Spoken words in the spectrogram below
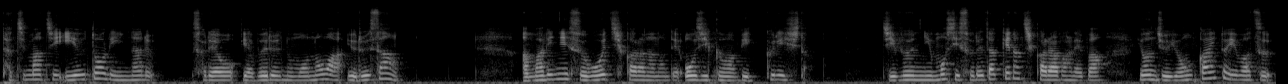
たちまち言う通りになる。それを破るの者は許さん。あまりにすごい力なので王子くんはびっくりした。自分にもしそれだけの力があれば44回と言わず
